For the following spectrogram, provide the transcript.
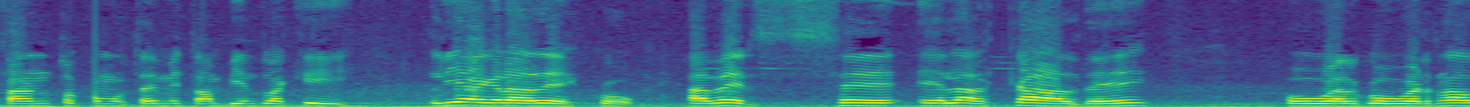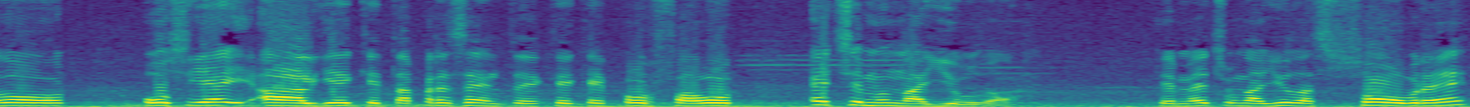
tanto como ustedes me están viendo aquí, le agradezco, a ver, si el alcalde o el gobernador, o si hay alguien que está presente, que, que por favor écheme una ayuda, que me eche una ayuda sobre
